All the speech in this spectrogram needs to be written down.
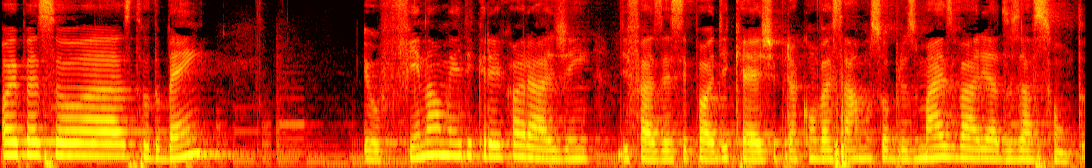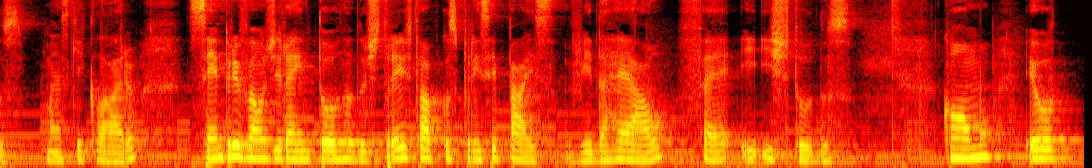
Oi, pessoas, tudo bem? Eu finalmente criei coragem de fazer esse podcast para conversarmos sobre os mais variados assuntos, mas que, claro, sempre vão girar em torno dos três tópicos principais: vida real, fé e estudos. Como eu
